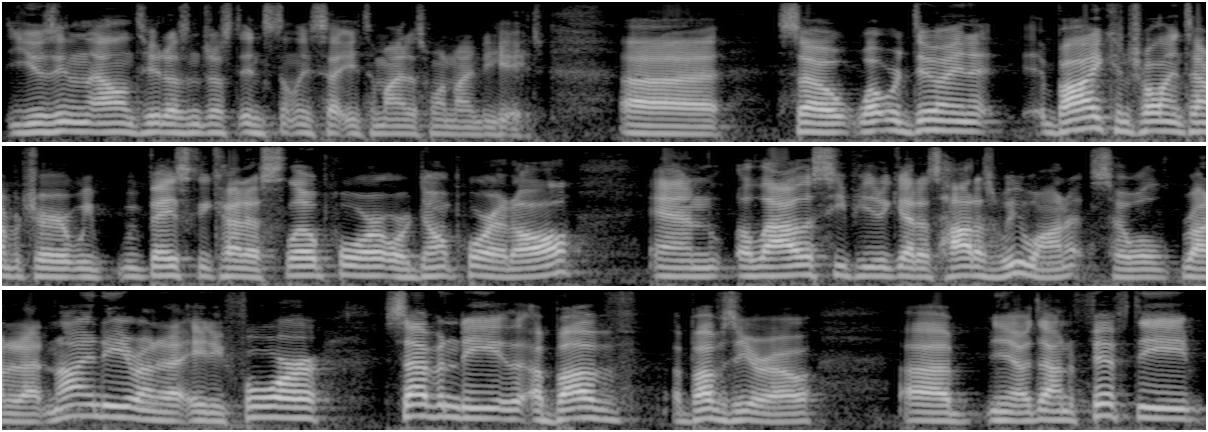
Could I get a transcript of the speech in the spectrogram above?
Using the LN2 doesn't just instantly set you to minus 198. Uh, so what we're doing, by controlling temperature, we, we basically kind of slow pour or don't pour at all and allow the CPU to get as hot as we want it. So we'll run it at 90, run it at 84, 70, above, above zero, uh, you know, down to 50,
